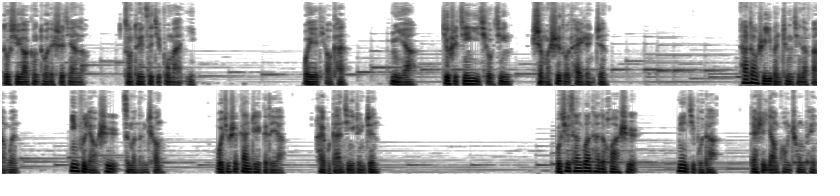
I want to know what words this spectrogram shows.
都需要更多的时间了，总对自己不满意。我也调侃：“你呀，就是精益求精，什么事都太认真。”他倒是一本正经的反问：“应付了事怎么能成？我就是干这个的呀，还不赶紧认真？”我去参观他的画室，面积不大，但是阳光充沛，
